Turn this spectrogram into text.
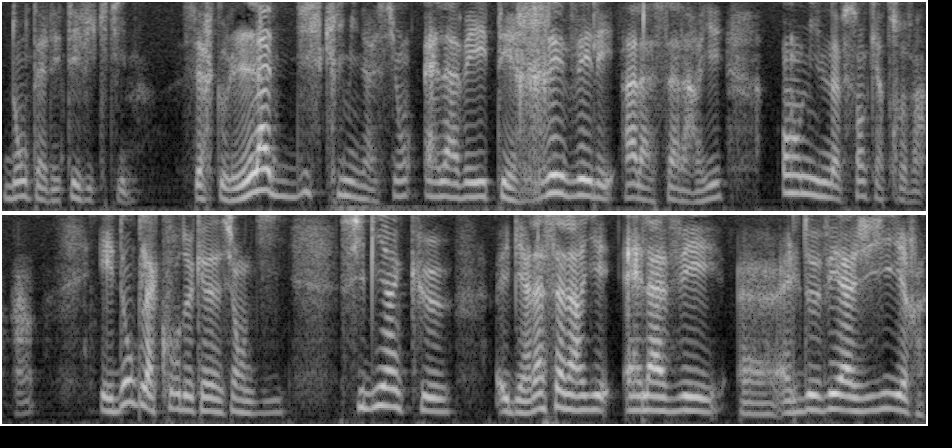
dont elle était victime. C'est-à-dire que la discrimination, elle avait été révélée à la salariée en 1981. Et donc la Cour de cassation dit, si bien que eh bien, la salariée, elle, avait, euh, elle devait agir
